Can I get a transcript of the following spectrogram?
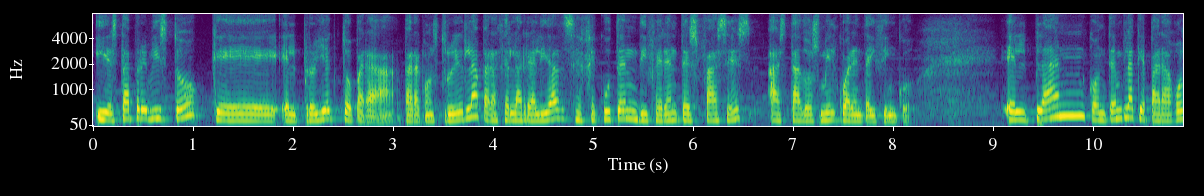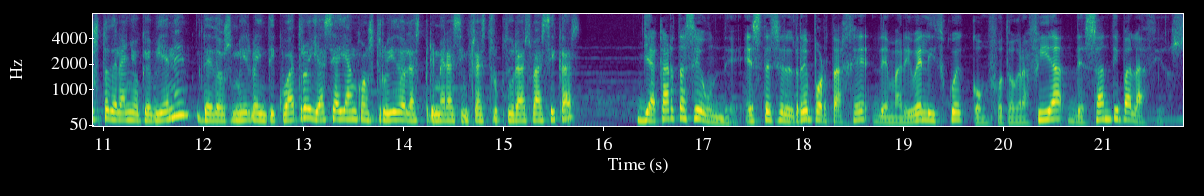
y está previsto que el proyecto para, para, construirla, para hacerla realidad, se ejecute en diferentes fases hasta 2045. El plan contempla que para agosto del año que viene, de 2024, ya se hayan construido las primeras infraestructuras básicas Yakarta se hunde. Este es el reportaje de Maribel Izcue con fotografía de Santi Palacios.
